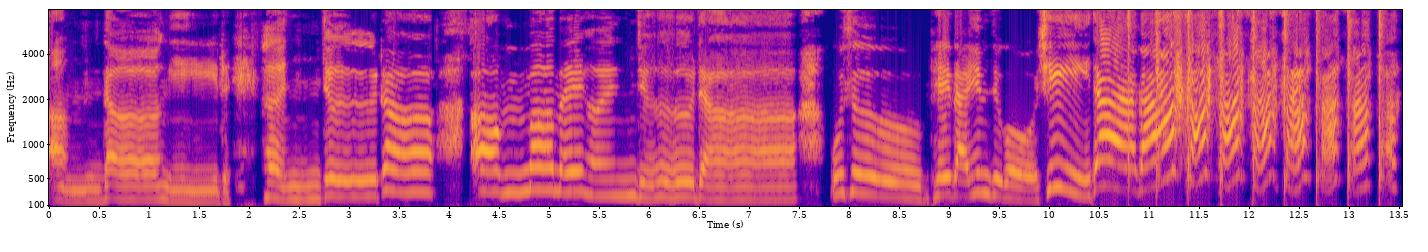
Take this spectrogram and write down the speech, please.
엉덩이를 흔들어, 온몸을 흔들어, 웃음, 배다 힘주고, 시작!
